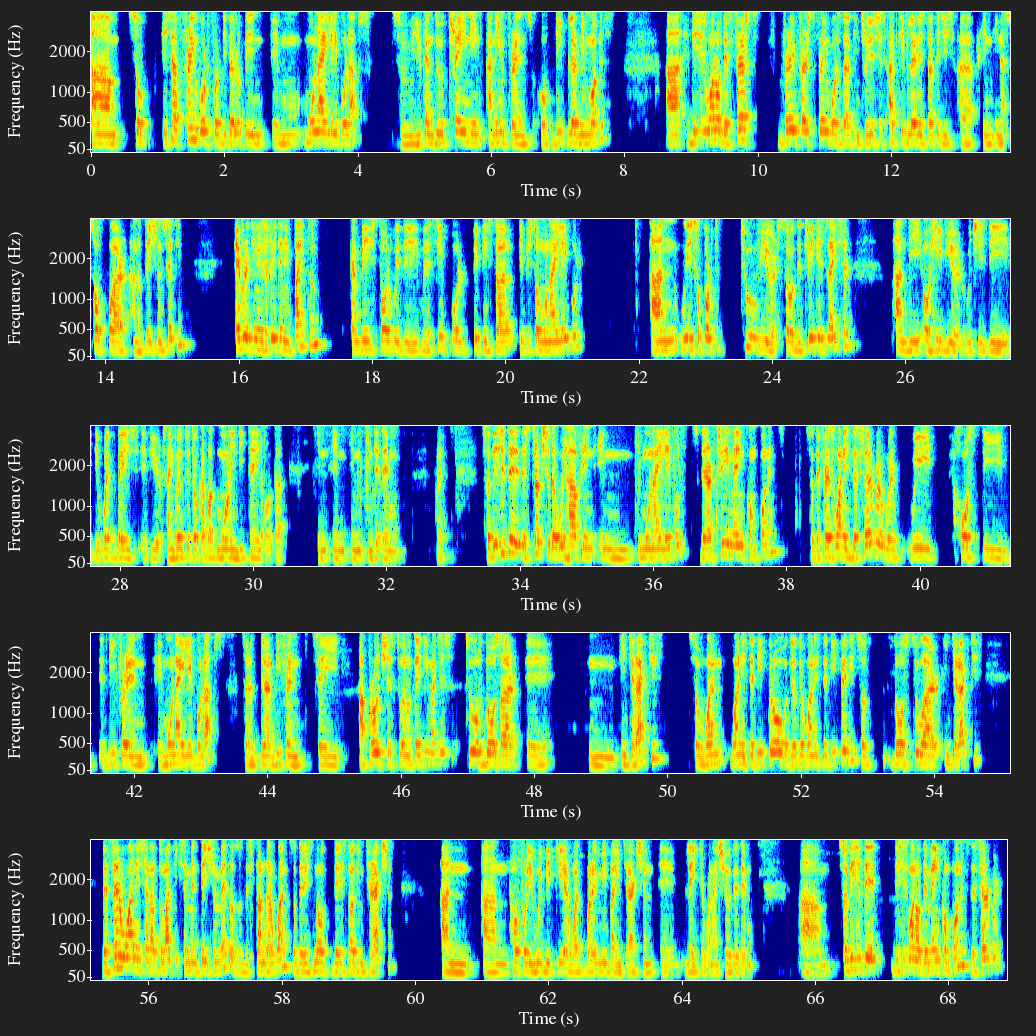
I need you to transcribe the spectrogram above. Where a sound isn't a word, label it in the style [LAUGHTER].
Um, so it's a framework for developing a Monai label apps. So you can do training and inference of deep learning models. Uh, this is one of the first very first frameworks that introduces active learning strategies uh, in, in a software annotation setting. Everything is written in Python, can be installed with, the, with a simple pip install, pip install Monai label. And we support two viewers, so the 3D slicer and the OHIF viewer, which is the, the web-based viewers. I'm going to talk about more in detail about that in, in, in, in the demo, right? So this is the, the structure that we have in, in, in Monai label. So there are three main components. So the first one is the server where we host the, different uh, Monai label apps. So there are different, say, approaches to annotate images. Two of those are uh, mm, interactive. So one, one is the deep grow, the other one is the deep edit. So those two are interactive. The third one is an automatic segmentation method, so the standard one. So there is not, there is not interaction. And, and hopefully will be clear what, what I mean by interaction uh, later when I show the demo. Um, so this is, the, this is one of the main components, the server.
